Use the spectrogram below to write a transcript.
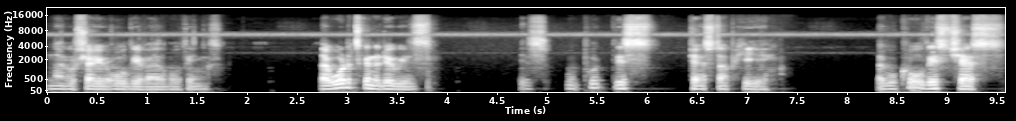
and that'll show you all the available things. So what it's going to do is, is we'll put this chest up here. So we'll call this chest,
